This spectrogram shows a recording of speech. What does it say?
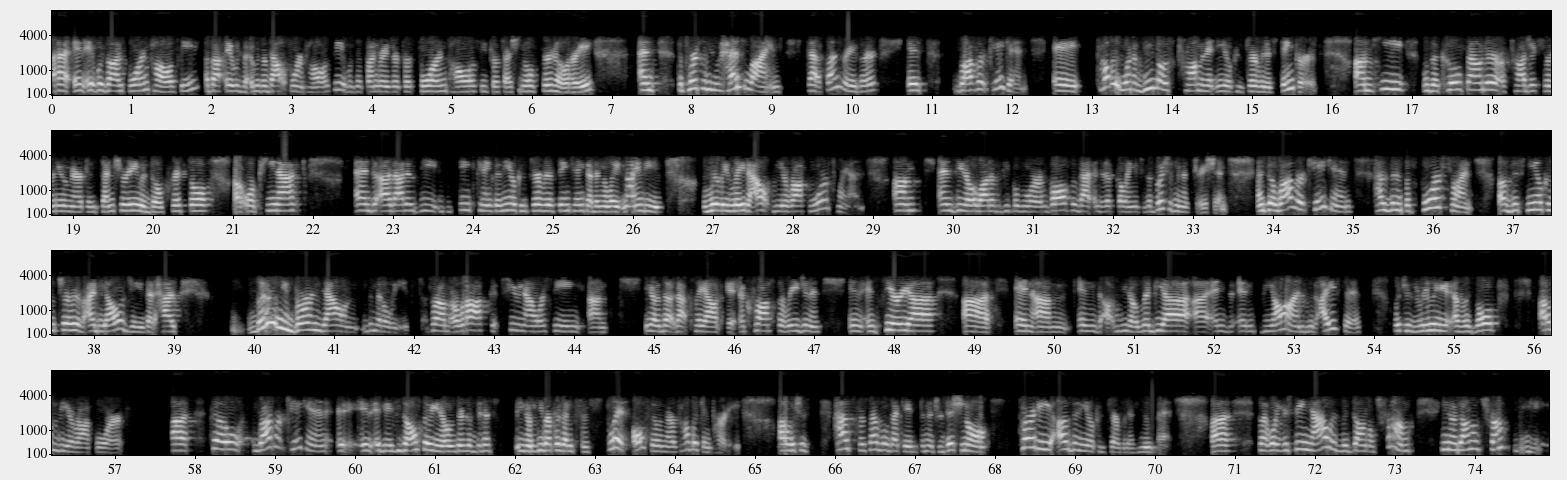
Uh, and it was on foreign policy. About it was it was about foreign policy. It was a fundraiser for foreign policy professionals for Hillary, and the person who headlined that fundraiser is Robert Kagan, a probably one of the most prominent neoconservative thinkers. Um, he was a co-founder of Project for a New American Century with Bill Kristol uh, or PNAC. And uh, that is the think tank, the neoconservative think tank that in the late 90s really laid out the Iraq war plan. Um, and, you know, a lot of the people who were involved with that ended up going into the Bush administration. And so Robert Kagan has been at the forefront of this neoconservative ideology that has literally burned down the Middle East from Iraq to now we're seeing, um, you know, the, that play out across the region in, in, in Syria, uh, in um, in uh, you know Libya uh, and and beyond with ISIS, which is really a result of the Iraq War. Uh, so Robert Kagan, he's also you know there's a bit of you know he represents the split also in the Republican Party, uh, which is has for several decades been the traditional party of the neoconservative movement. Uh, but what you're seeing now is with Donald Trump, you know, Donald Trump,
